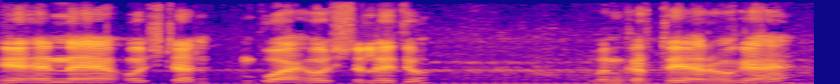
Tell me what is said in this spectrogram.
ये है नया हॉस्टल बॉय हॉस्टल है जो बनकर तैयार हो गया है।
